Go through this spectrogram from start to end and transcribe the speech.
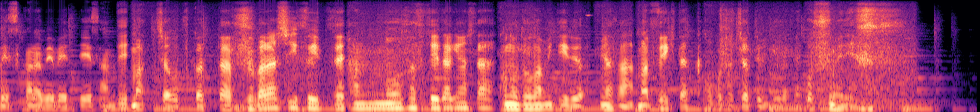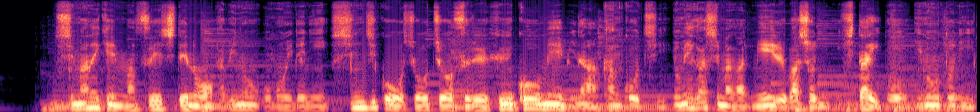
フェスカラベ別邸さんで抹茶を使った素晴らしいスイーツで堪能させていただきました。この動画を見ている皆さん、松江来たらここ立ち寄ってみてください。おすすめです。島根県松江市での旅の思い出に宍道湖を象徴する風光明媚な観光地嫁ヶ島が見える場所に行きたいと妹に言っ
